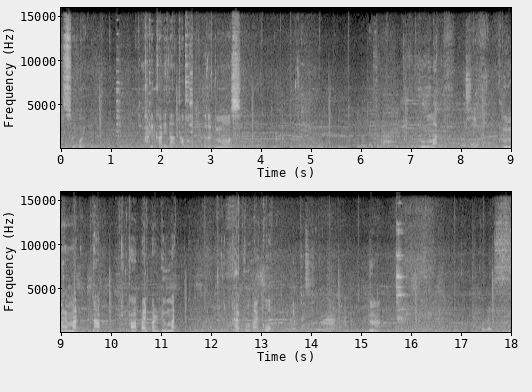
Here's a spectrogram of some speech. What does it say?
あすごいカリカリだ多分。いただきます。どうですか？うまい。美味しい？うまいうまい。あ皮パリパリでうまい。最高最高。私はうん。これです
